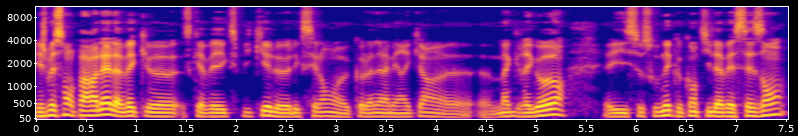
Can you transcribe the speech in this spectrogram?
Et je me sens en parallèle avec euh, ce qu'avait expliqué l'excellent colonel américain McGregor. Et il se souvenait que quand il avait 16 ans,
